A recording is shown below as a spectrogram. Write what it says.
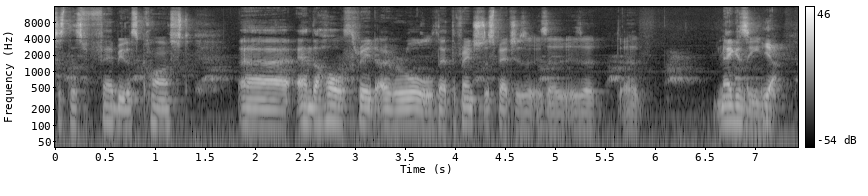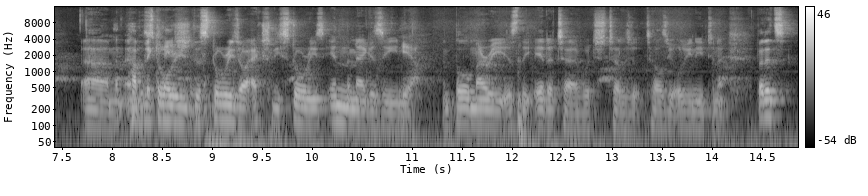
just this fabulous cast, uh, and the whole thread overall that the French Dispatch is a, is a, is a, a magazine. yeah, Um, and the, publication. story, the stories are actually stories in the magazine. Yeah. And Bill Murray is the editor, which tells you, tells you all you need to know. But it's,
